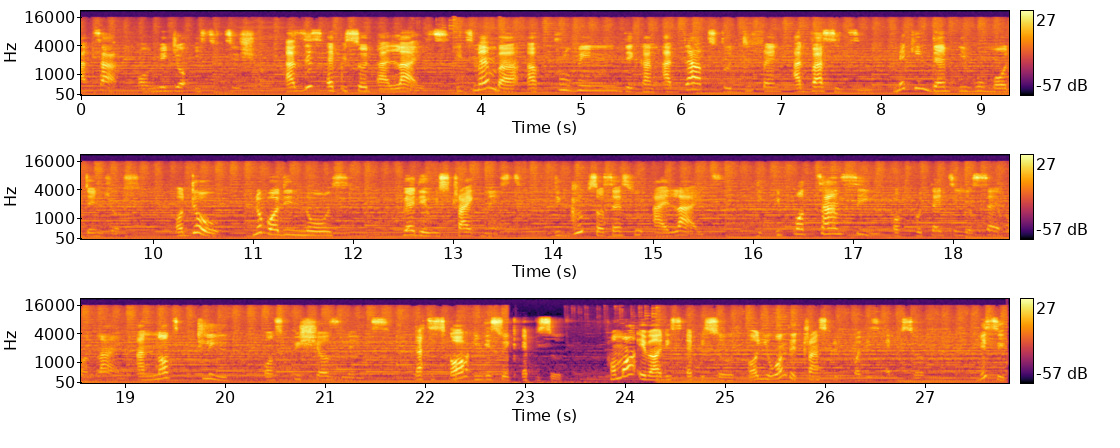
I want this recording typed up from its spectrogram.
attack on major institutions. As this episode highlights, its members are proving they can adapt to different adversity, making them even more dangerous. Although nobody knows where they will strike next, the group successful highlights the importance of protecting yourself online and not click on suspicious links. That is all in this week's episode. For more about this episode or you want the transcript for this episode, visit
